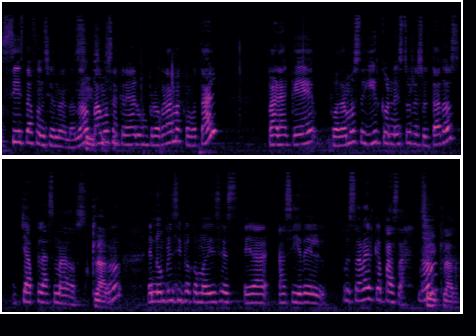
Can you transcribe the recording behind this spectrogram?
sí está funcionando, ¿no? Vamos a crear un programa como tal para que podamos seguir con estos resultados ya plasmados. Claro en un principio, como dices, era así del, pues a ver qué pasa, ¿no? Sí, claro.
